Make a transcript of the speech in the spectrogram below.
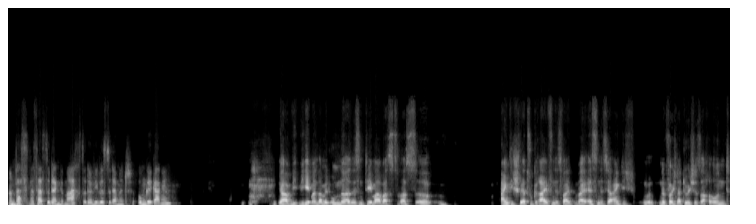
Und was, was hast du dann gemacht oder wie bist du damit umgegangen? Ja, wie, wie geht man damit um? Ne? Also es ist ein Thema, was, was äh, eigentlich schwer zu greifen ist, weil, weil Essen ist ja eigentlich eine völlig natürliche Sache. Und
